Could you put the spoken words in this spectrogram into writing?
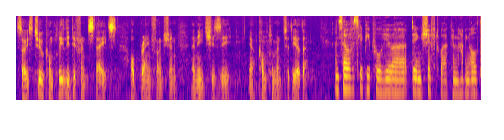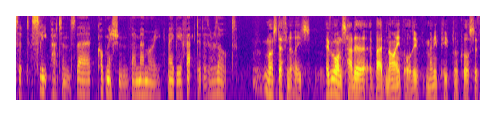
So it's two completely different states of brain function, and each is the you know, complement to the other. And so, obviously, people who are doing shift work and having altered sleep patterns, their cognition, their memory may be affected as a result. Most definitely. Everyone's had a, a bad night, or many people, of course, have,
